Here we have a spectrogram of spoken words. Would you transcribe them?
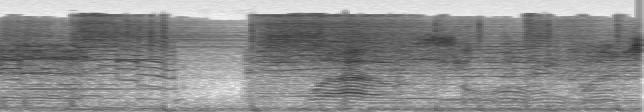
Uh, wow, Thor was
